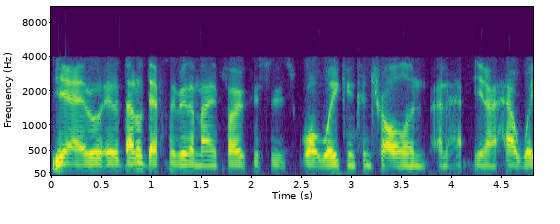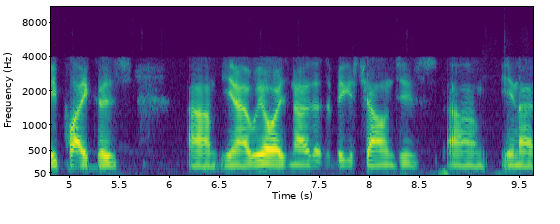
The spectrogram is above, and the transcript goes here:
Yeah, it'll, it'll, that'll definitely be the main focus is what we can control and and you know how we play because um, you know, we always know that the biggest challenge is, um, you know,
